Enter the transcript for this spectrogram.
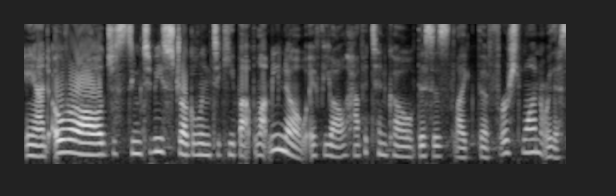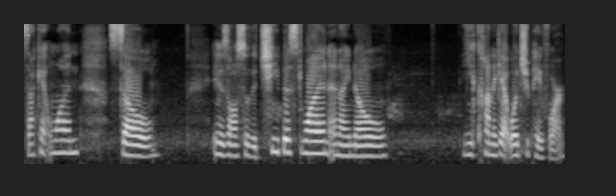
and overall just seem to be struggling to keep up. Let me know if y'all have a Tineco. This is like the first one or the second one. So it is also the cheapest one and I know you kind of get what you pay for.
